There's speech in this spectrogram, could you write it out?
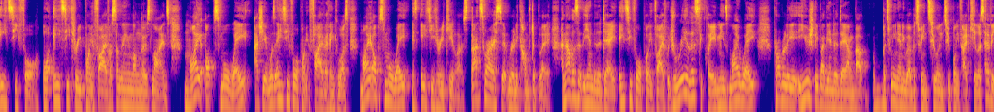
84 or 83.5 or something along those lines. My optimal weight, actually, it was 84.5, I think it was. My optimal weight is 83 kilos. That's where I sit really comfortably. And that was at the end of the day, 84.5, which realistically means my weight probably usually by the end of the day, I'm about between anywhere between two and 2.5 kilos heavier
